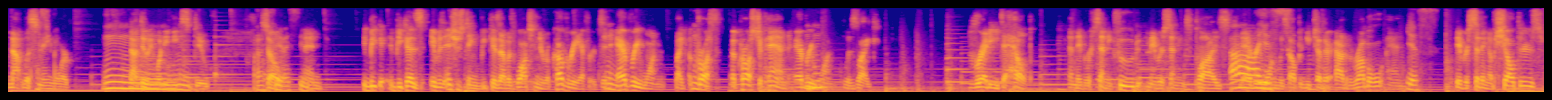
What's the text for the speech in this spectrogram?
not listening or Mm. not doing what he needs to do. I so see. See. and because it was interesting because I was watching the recovery efforts and Mm. everyone like Mm. across across Japan everyone was like ready to help and they were sending food and they were sending supplies and Ah, everyone yes. was helping each other out of the rubble and yes. they were setting up shelters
